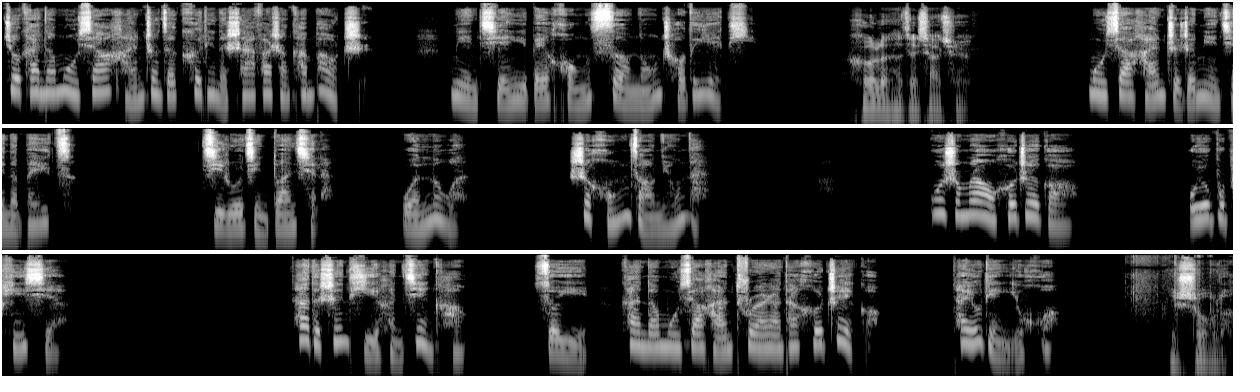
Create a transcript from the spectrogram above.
就看到穆萧寒正在客厅的沙发上看报纸，面前一杯红色浓稠的液体。喝了它再下去。穆萧寒指着面前的杯子，季如锦端起来，闻了闻，是红枣牛奶。为什么让我喝这个？我又不贫血。他的身体很健康，所以看到穆萧寒突然让他喝这个，他有点疑惑。你瘦了，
